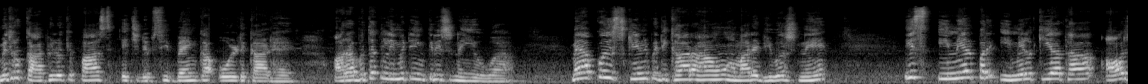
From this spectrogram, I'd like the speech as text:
मित्रों, काफ़ी लोग के पास HDFC बैंक का ओल्ड कार्ड है और अब तक लिमिट इंक्रीज नहीं हुआ। मैं आपको स्क्रीन पे दिखा रहा हूँ, हमारे व्यूअर्स ने। इस ईमेल पर ईमेल किया था और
